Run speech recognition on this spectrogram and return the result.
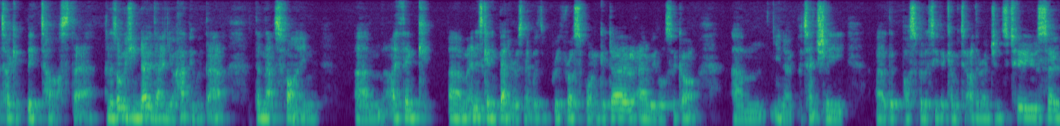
take a big task there. And as long as you know that and you're happy with that, then that's fine. Um, I think, um, and it's getting better, isn't it, with with Rust supporting Godot, and we've also got, um, you know, potentially uh, the possibility of it coming to other engines too. So,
